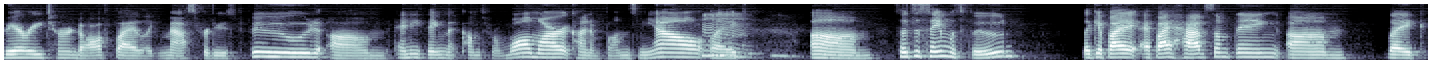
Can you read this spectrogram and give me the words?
very turned off by like mass-produced food. Um, anything that comes from Walmart kind of bums me out. Like. Hmm. Um, so it's the same with food. Like if I if I have something um, like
